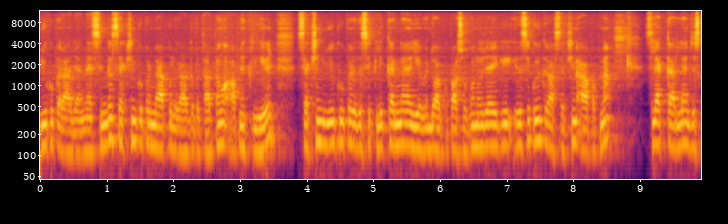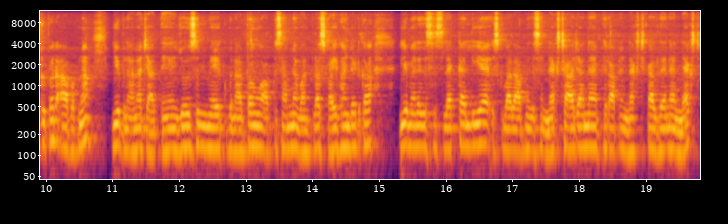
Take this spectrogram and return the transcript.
ویو کے اوپر آ جانا ہے۔ سنگل سیکشن کے اوپر میں آپ کو لگا کے بتاتا ہوں۔ آپ نے کریٹ سیکشن ویو کے اوپر ادھر سے کلک کرنا ہے۔ یہ ونڈو آپ کے پاس اوپن ہو جائے گی۔ ادھر سے کوئی کراس سیکشن آپ اپنا سلیکٹ کر لیں، جس کے اوپر آپ اپنا یہ بنانا چاہتے ہیں۔ جو سے بھی میں ایک بناتا ہوں، آپ کے سامنے ون پلس فائیو ہنڈریڈ کا۔ یہ میں نے جیسے سلیکٹ کر لیا ہے، اس کے بعد آپ نے جیسے نیکسٹ آ جانا ہے، پھر آپ نے نیکسٹ کر دینا ہے نیکسٹ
